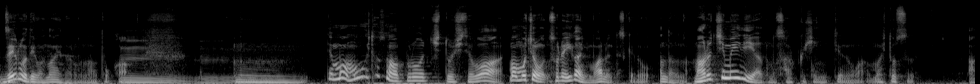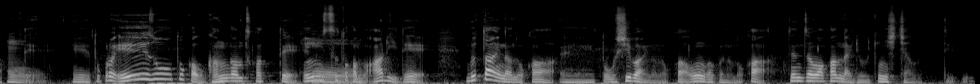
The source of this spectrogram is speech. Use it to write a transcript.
ゼロではないだろうなとか。ううん。んでまあもう一つのアプローチとしては、まあ、もちろんそれ以外にもあるんですけどなんだろうなマルチメディアの作品っていうのがまあ一つあって、えー、とこれは映像とかをガンガン使って演出とかもありで舞台なのか、えー、とお芝居なのか音楽なのか全然わかんない領域にしちゃうっていう。うん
